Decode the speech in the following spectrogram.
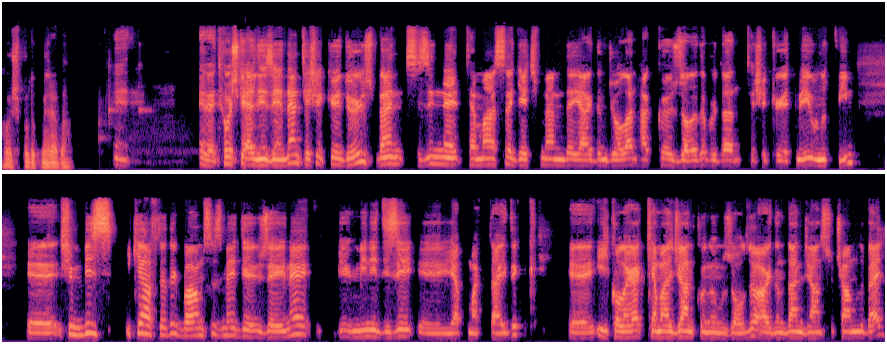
Hoş bulduk, merhaba. Evet, hoş geldiniz yeniden. Teşekkür ediyoruz. Ben sizinle temasa geçmemde yardımcı olan Hakkı Özdal'a da buradan teşekkür etmeyi unutmayayım. Ee, şimdi biz iki haftadır bağımsız medya üzerine bir mini dizi e, yapmaktaydık. Ee, ilk olarak Kemal Can konuğumuz oldu. Ardından Cansu Çamlıbel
